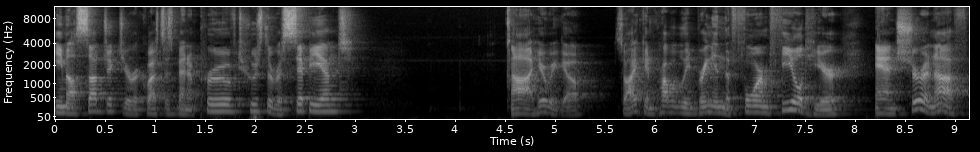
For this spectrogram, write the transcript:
Email subject, your request has been approved. Who's the recipient? Ah, here we go. So I can probably bring in the form field here, and sure enough,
